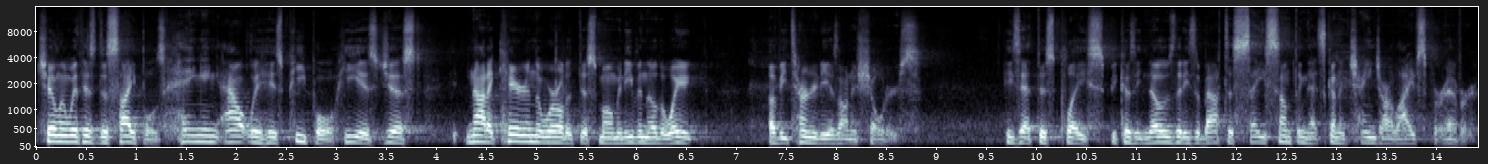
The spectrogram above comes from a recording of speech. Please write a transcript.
Chilling with his disciples, hanging out with his people. He is just not a care in the world at this moment, even though the weight of eternity is on his shoulders. He's at this place because he knows that he's about to say something that's going to change our lives forever.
